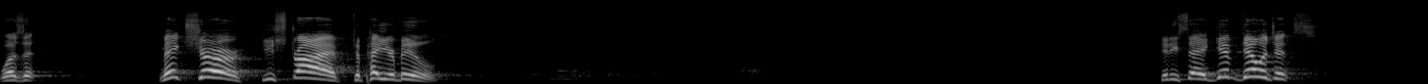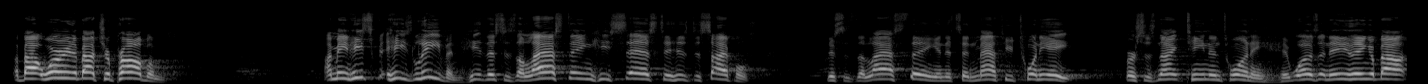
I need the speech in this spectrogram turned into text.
Was it, make sure you strive to pay your bills? Did he say, give diligence about worrying about your problems? I mean, he's, he's leaving. He, this is the last thing he says to his disciples. This is the last thing, and it's in Matthew 28, verses 19 and 20. It wasn't anything about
